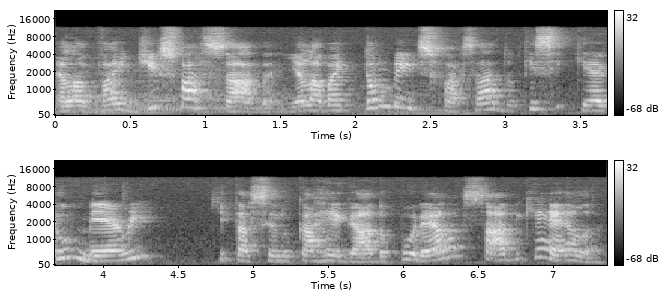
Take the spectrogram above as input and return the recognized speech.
ela vai disfarçada, e ela vai tão bem disfarçada que sequer o Mary, que está sendo carregado por ela, sabe que é ela.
